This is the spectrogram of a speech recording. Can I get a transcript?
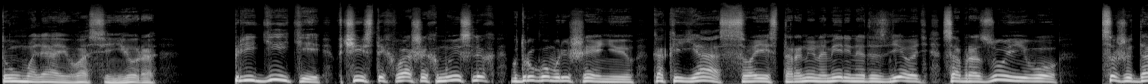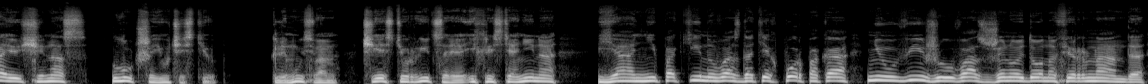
то умоляю вас, сеньора, придите в чистых ваших мыслях к другому решению, как и я с своей стороны намерен это сделать, сообразуя его с ожидающей нас лучшей участью. Клянусь вам, честью рыцаря и христианина, я не покину вас до тех пор, пока не увижу вас с женой Дона Фернанда,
